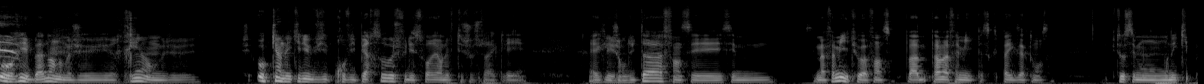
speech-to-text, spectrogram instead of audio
horrible. Ah non, non, moi j'ai rien. je- J'ai aucun équilibre vie pro vie perso. Je fais des soirées enlève tes chaussures avec les, avec les gens du taf. Enfin, c'est ma famille, tu vois. Enfin, c'est pas, pas ma famille parce que c'est pas exactement ça. Plutôt, c'est mon, mon équipe.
